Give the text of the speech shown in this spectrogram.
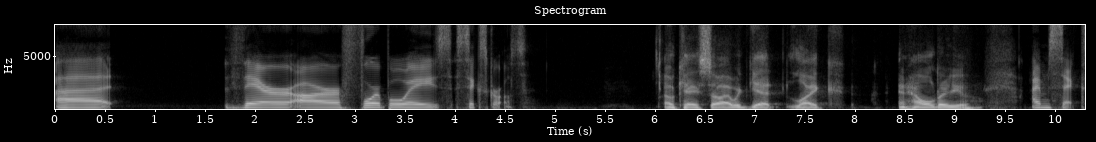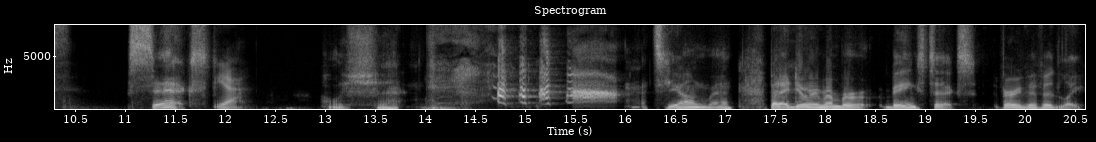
uh There are four boys, six girls. Okay, so I would get like, and how old are you? I'm six. Six. Yeah. Holy shit. It's young, man. But I do remember being six very vividly.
